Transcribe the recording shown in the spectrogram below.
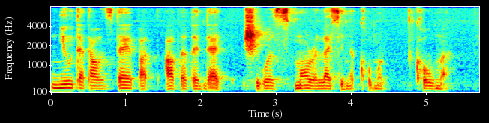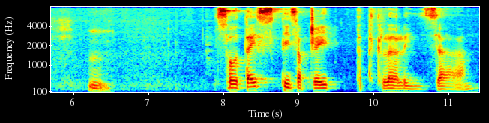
knew that I was there, but other than that, she was more or less in a coma. coma. Mm. So this piece of jade particularly is, um,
